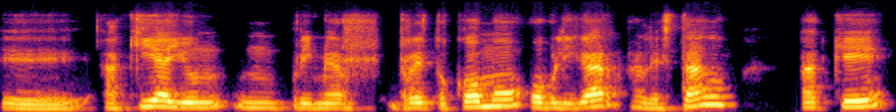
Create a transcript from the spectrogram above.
eh, aquí hay un, primer reto, cómo obligar al Estado a que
